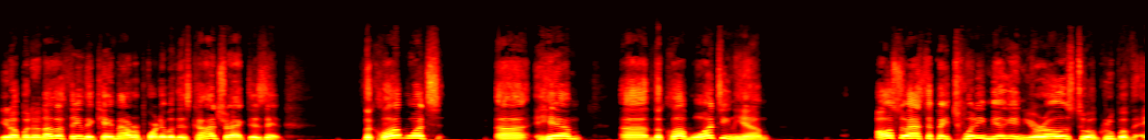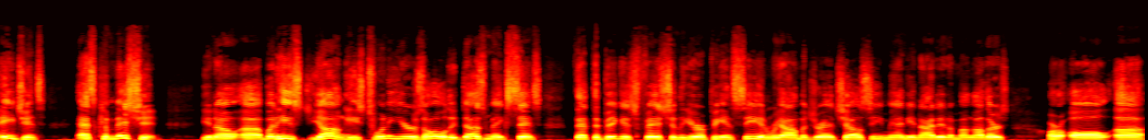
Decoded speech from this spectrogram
You know, but another thing that came out reported with his contract is that the club wants uh, him, uh, the club wanting him also has to pay 20 million euros to a group of agents as commission. You know, uh, but he's young. He's 20 years old. It does make sense that the biggest fish in the European Sea and Real Madrid, Chelsea, Man United, among others, are all uh,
